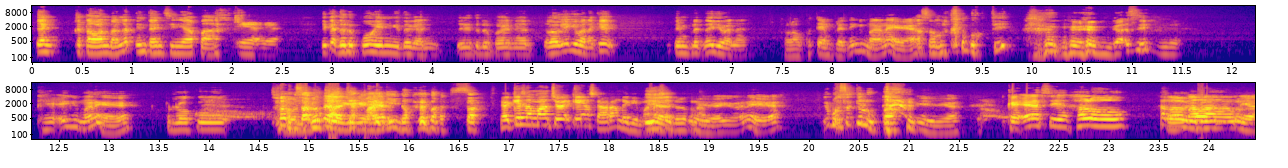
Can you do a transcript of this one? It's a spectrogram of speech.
Yang ketahuan banget intensinya apa. Iya, iya. Dia kayak to the point gitu kan. Jadi to the point. Kalau kayak gimana? Kayak template-nya gimana? Kalau aku template-nya gimana ya? Asal ke bukti. Enggak sih. Kayaknya gimana ya? Perlu aku Sama satu lagi lagi dong bangsat. Nggak kayak sama cewek kayak yang sekarang deh gimana Iya. sih dulu kenal? Iya, gimana ya? Ini maksudnya lupa. iya. Kayaknya sih halo. Halo, selamat gitu. malam, ya,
